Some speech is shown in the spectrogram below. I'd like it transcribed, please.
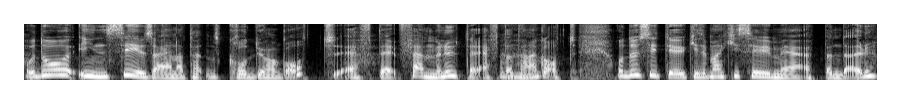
Och då inser ju Zion att Kodjo har gått efter fem minuter efter att han har gått. Och då sitter jag och kissar, man kissar ju med öppen dörr.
